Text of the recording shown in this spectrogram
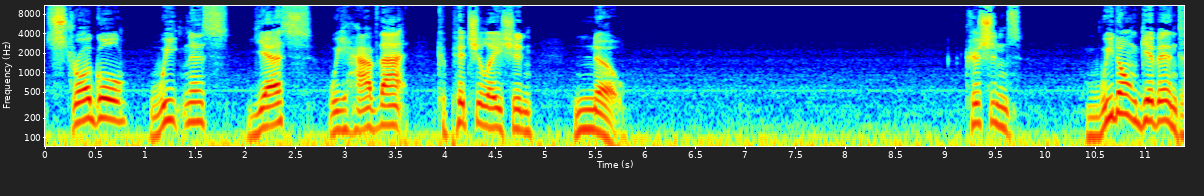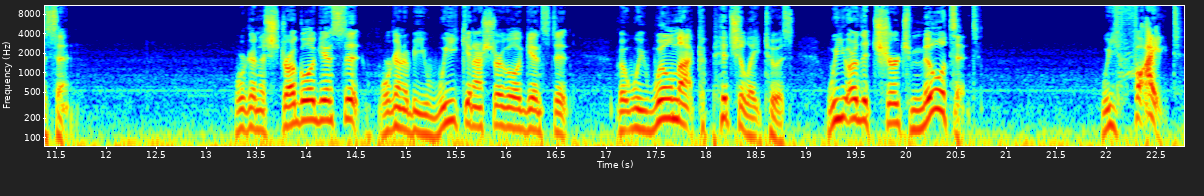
struggle, weakness, yes, we have that. Capitulation, no. Christians, we don't give in to sin. We're going to struggle against it. We're going to be weak in our struggle against it, but we will not capitulate to us. We are the church militant. We fight.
